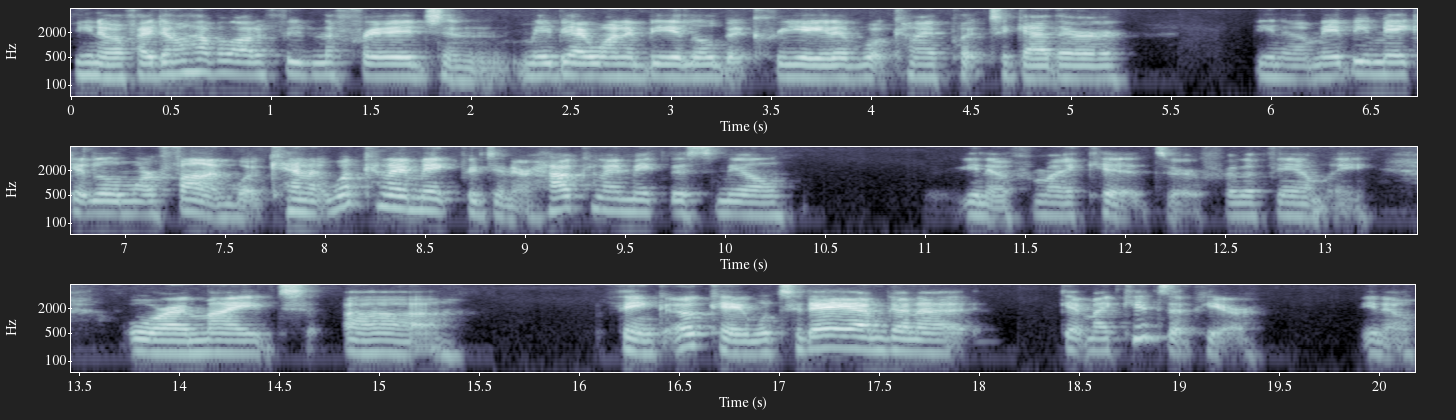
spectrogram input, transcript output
you know, if I don't have a lot of food in the fridge and maybe I want to be a little bit creative, what can I put together? You know, maybe make it a little more fun. What can I what can I make for dinner? How can I make this meal, you know, for my kids or for the family? Or I might uh think, okay, well today I'm gonna get my kids up here you know,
